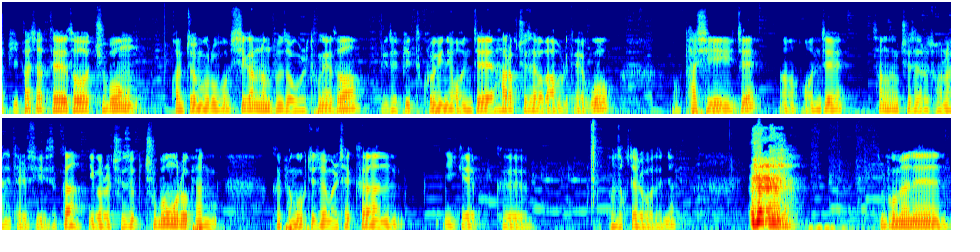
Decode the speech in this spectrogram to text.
자, 비파 차트에서 주봉 관점으로 시간론 분석을 통해서 이제 비트코인이 언제 하락 추세가 마무리되고 어, 다시 이제 어, 언제 상승 추세로 전환이 될 수 있을까? 이거를 주, 주봉으로 변, 그 변곡 지점을 체크한 이게 그 분석 자료거든요. 지금 보면은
